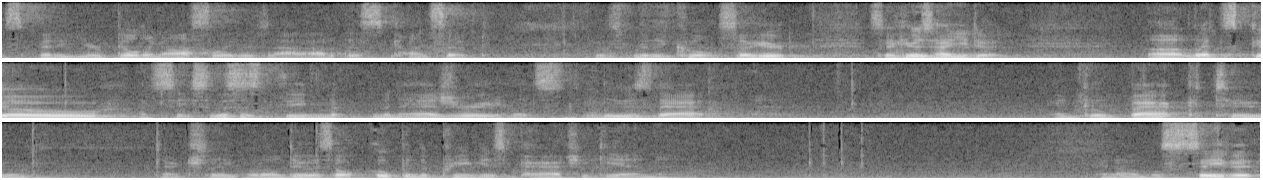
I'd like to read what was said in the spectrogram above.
spent a year building oscillators out, of this concept. It was really cool. So here, so here's how you do it. Uh, let's go. Let's see. So this is the me- menagerie. Let's lose that and go back to. Actually, what I'll do is I'll open the previous patch again, and I will save it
